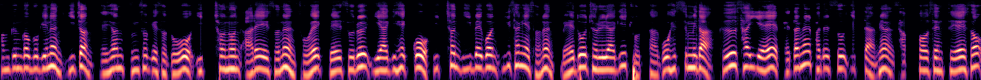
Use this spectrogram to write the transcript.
황금거북이는 이전 대현 분석에서도 2,000원 아래에서는 소액 매수를 이야기했고 2,200원 이상에서는 매도 전략이 좋다고 했습니다. 그 사이에 배당을 받을 수 있다면 4%에서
